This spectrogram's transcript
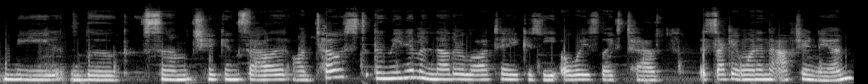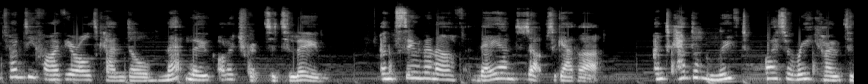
Made Luke some chicken salad on toast, then made him another latte because he always likes to have a second one in the afternoon. 25 year old Kendall met Luke on a trip to Tulum. And soon enough, they ended up together. And Kendall moved to Puerto Rico to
